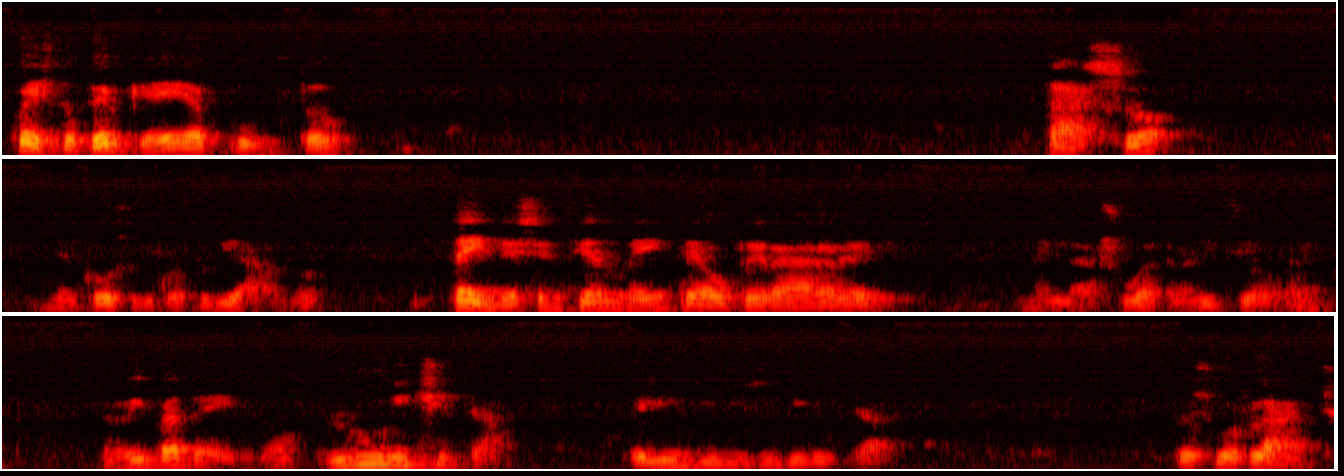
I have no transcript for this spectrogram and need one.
Questo perché appunto Tasso, nel corso di questo dialogo, tende essenzialmente a operare nella sua tradizione ribadendo l'unicità e l'indivisibilità del suo slancio,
